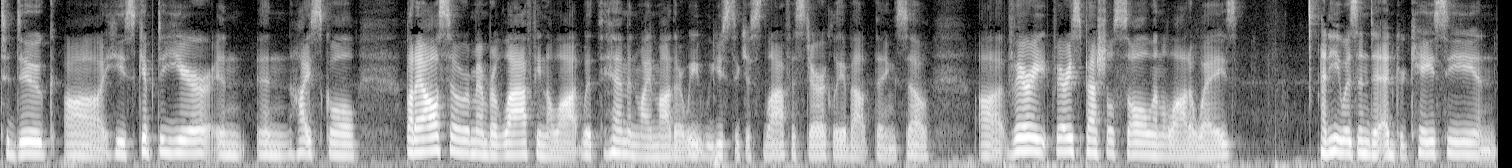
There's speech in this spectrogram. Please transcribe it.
to Duke. Uh, he skipped a year in, in high school but I also remember laughing a lot with him and my mother. We, we used to just laugh hysterically about things. So, uh, very, very special soul in a lot of ways. And he was into Edgar Cayce and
